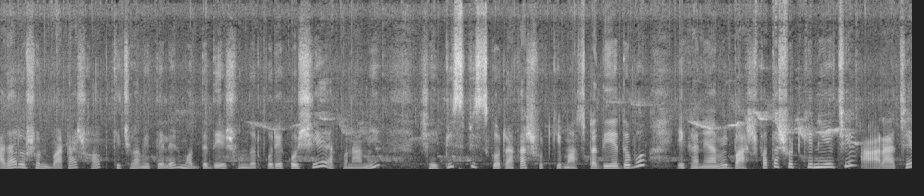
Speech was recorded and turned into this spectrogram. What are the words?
আদা, রসুন বাটা সব কিছু আমি তেলের মধ্যে দিয়ে সুন্দর করে কষিয়ে এখন আমি সেই পিস পিস করে রাখা শুটকি মাছটা দিয়ে দেবো। এখানে আমি বাঁশপাতা শুটকি নিয়েছি, আর আছে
